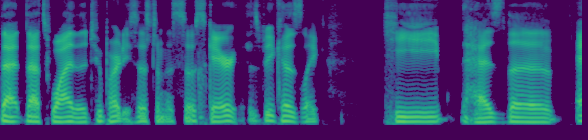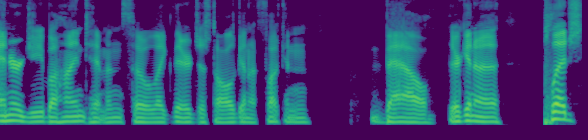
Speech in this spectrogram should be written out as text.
that that's why the two party system is so scary is because like he has the energy behind him and so like they're just all going to fucking bow. They're going to pledge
